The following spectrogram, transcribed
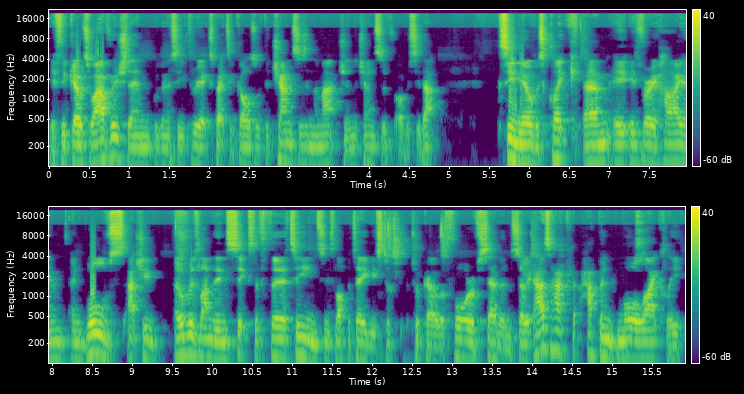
if they go to average, then we're going to see three expected goals with the chances in the match and the chance of obviously that seeing the overs click um, is very high. And, and Wolves actually overs landed in six of 13 since Lopetegui took, took over, four of seven. So it has ha- happened more likely,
